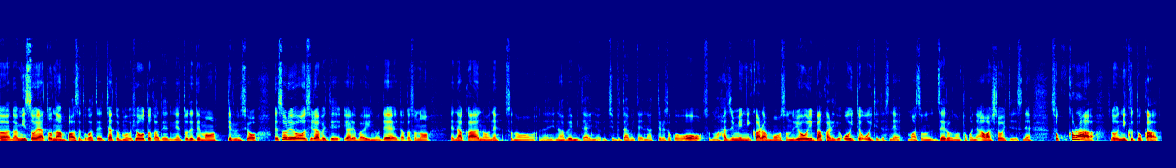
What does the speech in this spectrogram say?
うん、味噌やと何パーセントかって、ちゃんともう表とかでネットで出回ってるんですよ。で、それを調べてやればいいので、だからその中のね、その鍋みたいに内蓋みたいになってるところを、その初めにからもその料理ばかりで置いておいてですね、まあそのゼロのとこに合わせておいてですね、そこからその肉とか、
